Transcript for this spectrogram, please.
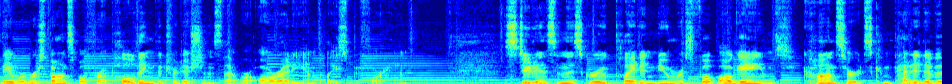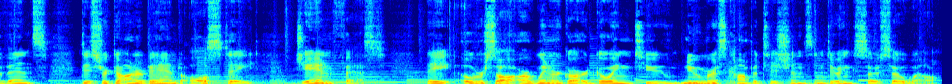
they were responsible for upholding the traditions that were already in place beforehand. Students in this group played in numerous football games, concerts, competitive events, district honor band, all state, Jan Fest. They oversaw our winter guard going to numerous competitions and doing so so well.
